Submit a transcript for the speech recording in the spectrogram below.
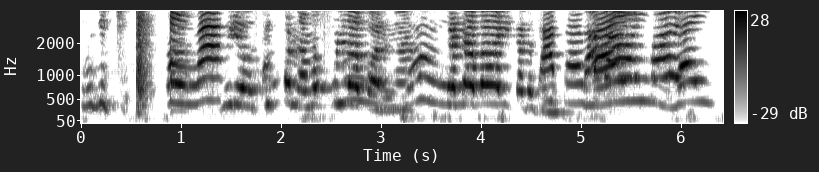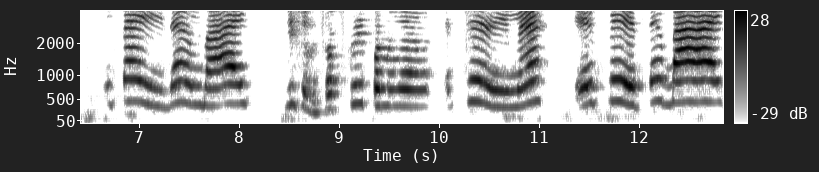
முடிச்சு வீடியோ ஸ்கிப் பண்ணாம ஃபுல்லா பாருங்க டாடா பாய் டாடா. பாய் பாய் பாய் பாய் நீ சொல்லு சப்ஸ்கிரைப் பண்ணுங்க சரிமே இப்போ பாய்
